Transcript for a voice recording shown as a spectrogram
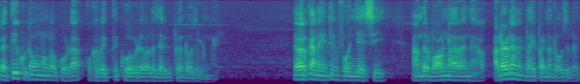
ప్రతి కుటుంబంలో కూడా ఒక వ్యక్తి కోవిడ్ వల్ల జరిగిపోయిన రోజులు ఉన్నాయి ఎవరికైనా ఇంటికి ఫోన్ చేసి అందరు బాగున్నారని అడగడానికి భయపడిన రోజులు అవి.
